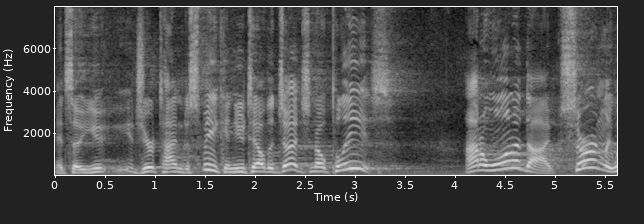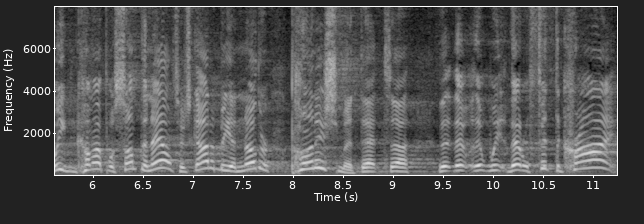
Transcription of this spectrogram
and so you, it's your time to speak, and you tell the judge, No, please, I don't want to die. Certainly, we can come up with something else. There's got to be another punishment that, uh, that, that, that we, that'll fit the crime.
